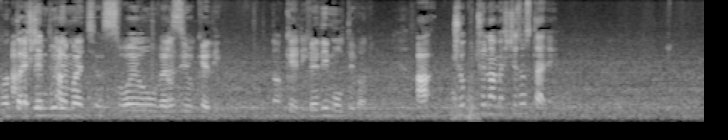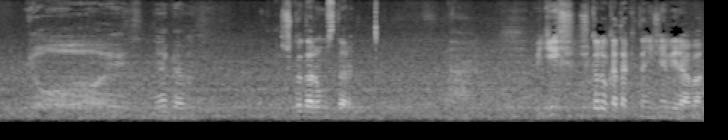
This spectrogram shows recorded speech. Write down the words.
No A tak ešte- ten bude a- mať svoju verziu kedy? No kedy? Kedy Multivan? A čo, čo nám ešte zostane? Joj, neviem. Škoda Roomster. Vidíš? Škodovka takéto nič nevyrába.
